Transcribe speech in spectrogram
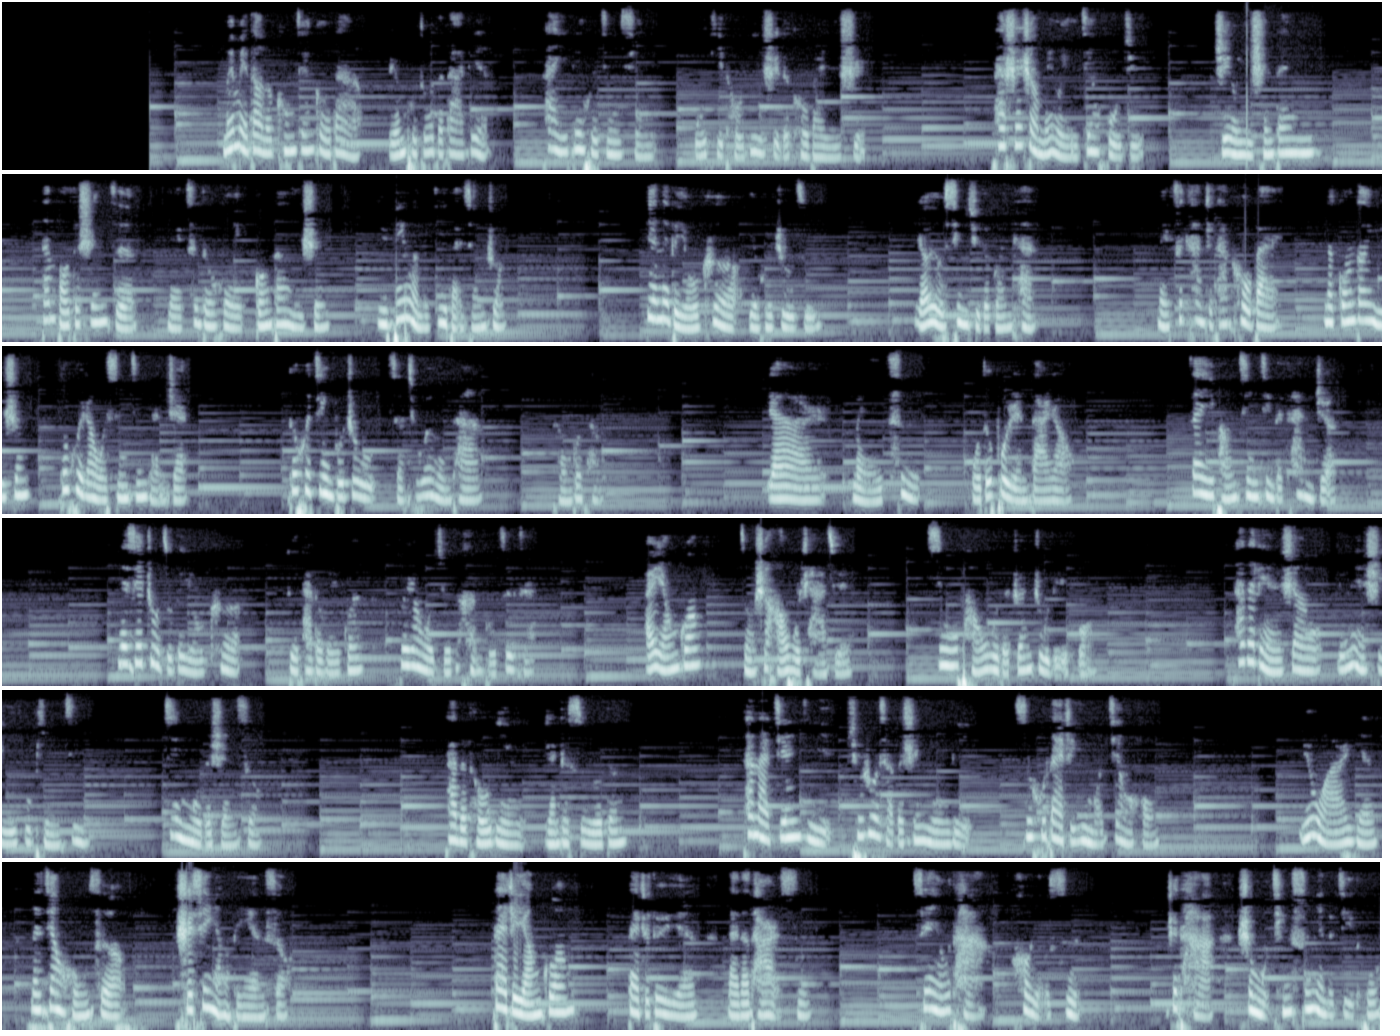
每每到了空间够大、人不多的大殿，他一定会进行五体投地式的叩拜仪式。他身上没有一件护具，只有一身单衣。单薄的身子每次都会咣当一声，与冰冷的地板相撞。店内的游客也会驻足，饶有兴趣的观看。每次看着他叩拜，那咣当一声都会让我心惊胆战，都会禁不住想去问问他疼不疼。然而每一次我都不忍打扰，在一旁静静的看着那些驻足的游客。对他的围观会让我觉得很不自在，而阳光总是毫无察觉，心无旁骛的专注礼佛。他的脸上永远是一副平静、静穆的神色。他的头顶燃着酥油灯，他那坚毅却弱小的身影里似乎带着一抹绛红。于我而言，那绛红色是信仰的颜色。带着阳光，带着队员来到塔尔寺，先有塔，后有寺。这塔是母亲思念的寄托，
